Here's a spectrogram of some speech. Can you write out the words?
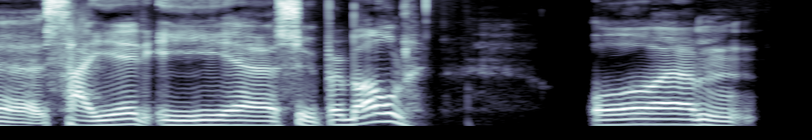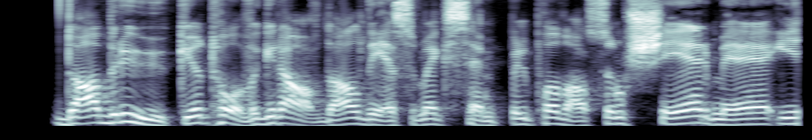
uh, seier i uh, Superbowl. Og um, da bruker Tove Gravdal det som eksempel på hva som skjer med, i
